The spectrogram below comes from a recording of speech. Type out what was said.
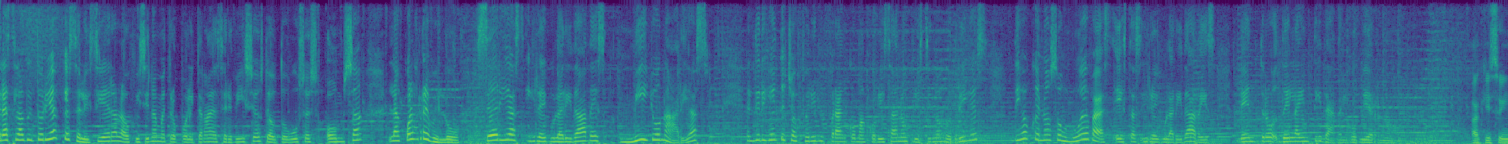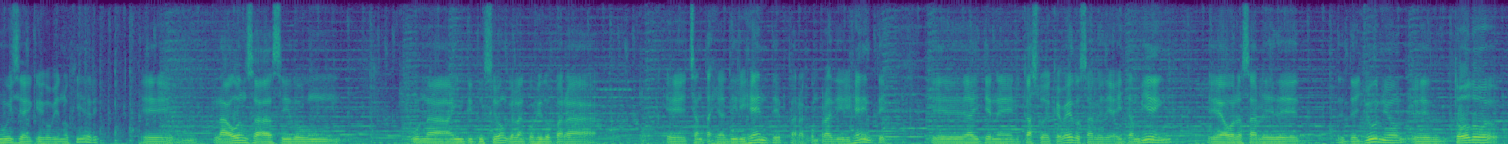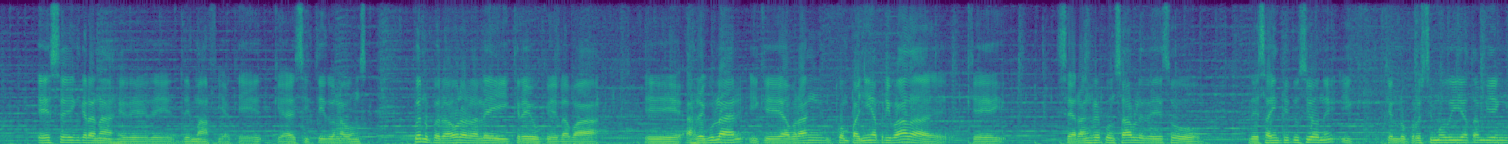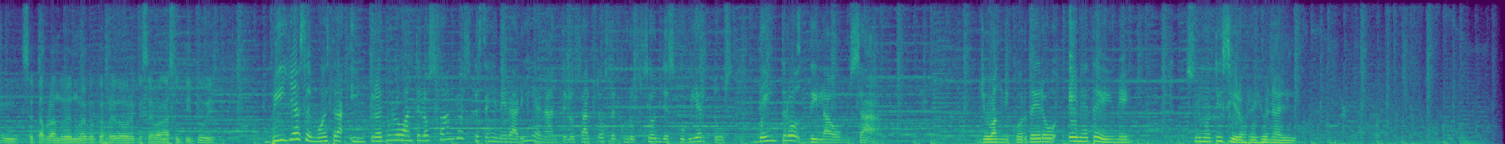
Tras la auditoría que se le hiciera a la Oficina Metropolitana de Servicios de Autobuses OMSA, la cual reveló serias irregularidades millonarias, el dirigente choferil franco macorizano Cristino Rodríguez dijo que no son nuevas estas irregularidades dentro de la entidad del gobierno. Aquí se enjuicia el que el gobierno quiere. Eh, la ONSA ha sido una institución que la han cogido para eh, chantajear dirigentes, para comprar dirigentes. Eh, ahí tiene el caso de Quevedo, sale de ahí también. Eh, ahora sale de, Junior. todo ese engranaje de, mafia que, ha existido en la ONCE. Bueno, pero ahora la ley creo que la va a regular y que habrán compañías privadas que se harán responsables de eso, de esas instituciones y que en los próximos días también se está hablando de nuevos corredores que se van a sustituir. Villa se muestra incrédulo ante los cambios que se generarían ante los actos de corrupción descubiertos dentro de la OMSA. Giovanni Cordero, NTN, su noticiero regional.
